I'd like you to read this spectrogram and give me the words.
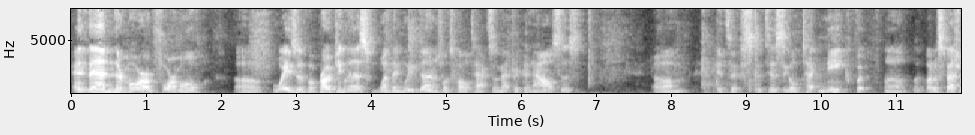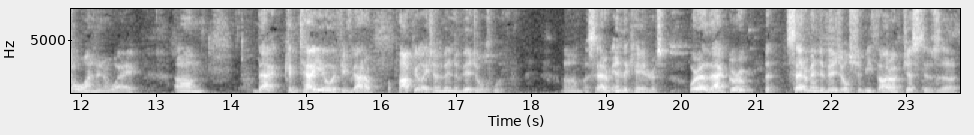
And then there are more formal uh, ways of approaching this. One thing we've done is what's called taxometric analysis. Um, it's a statistical technique, but uh, but a special one in a way. Um, that can tell you if you've got a, a population of individuals with um, a set of indicators, whether that group, that set of individuals should be thought of just as uh,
